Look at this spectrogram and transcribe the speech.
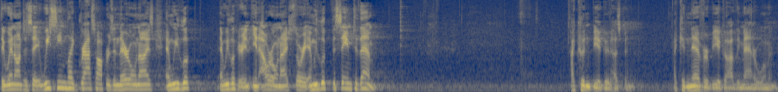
They went on to say, We seem like grasshoppers in their own eyes, and we look, and we look in, in our own eyes, sorry, and we look the same to them. I couldn't be a good husband. I could never be a godly man or woman.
